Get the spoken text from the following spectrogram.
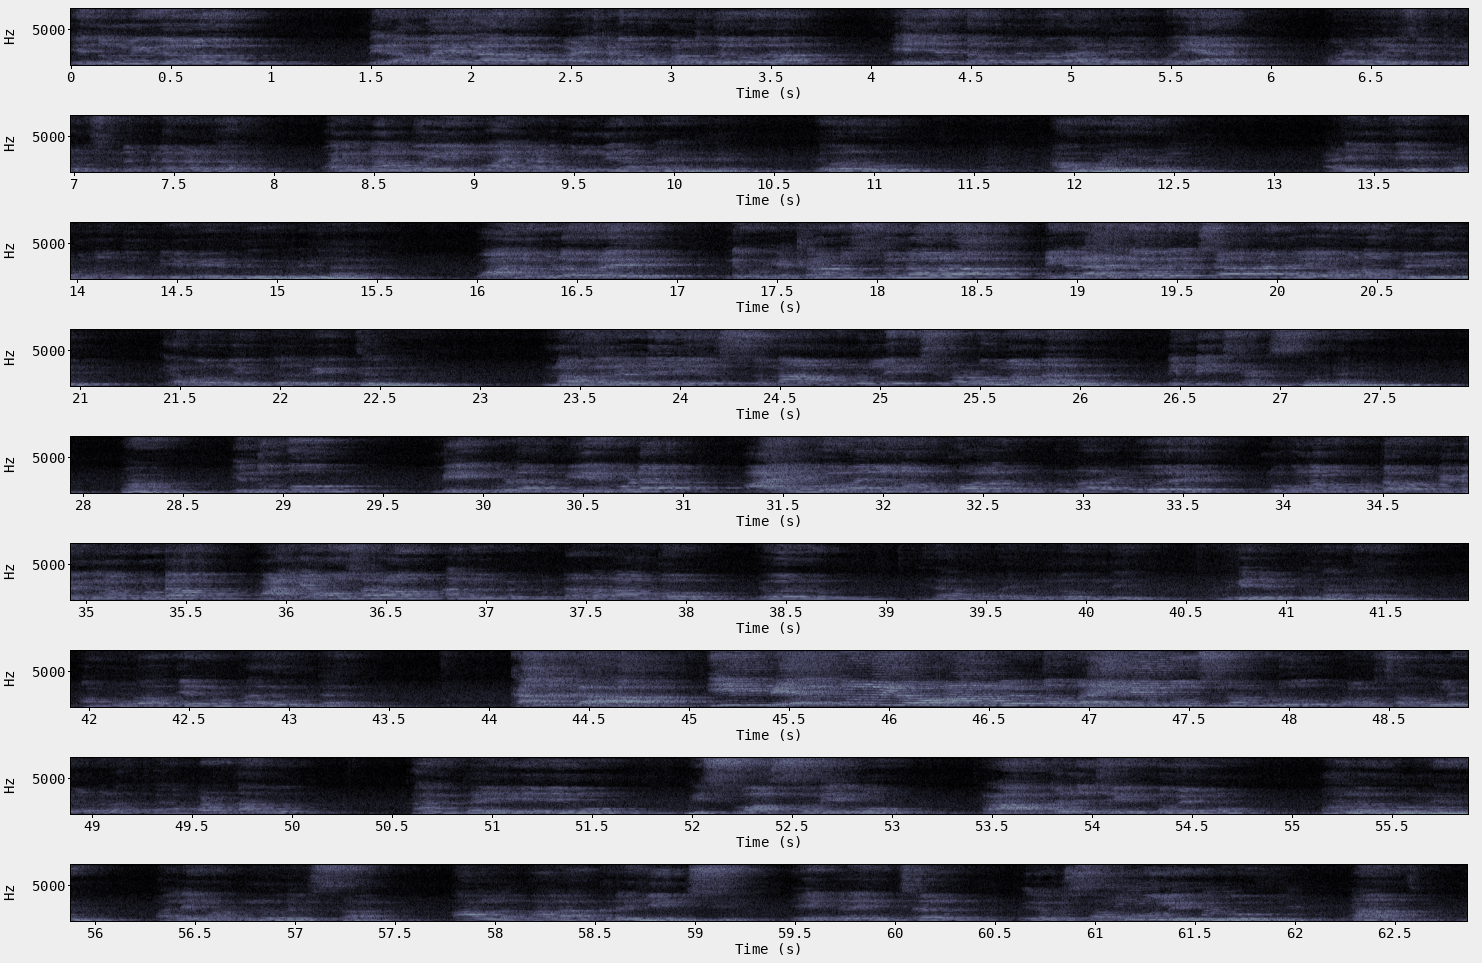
ఎందుకు మీకు తెలియదు మీరు అబ్బాయి కాదా? వాడు ఎక్కడ పోతాడో తెలియదా ఏం చెప్తాడో తెలియదా అంటే అయ్యా వాడు వయసు వచ్చిన చిన్నపిల్లగాడు కాదు. వానికి నలభై ఏళ్ళు వాడిని అడుగులు మీరు అన్నాడు ఎవరు? అబ్బాయి అడిగితే ప్రభునందు ప్రియమైన దేవుడు వెళ్ళాలి. వాళ్ళు కూడా ఎవరే నువ్వు ఎట్లా నడుస్తున్నావురా? నీకు నడక ఎవరు ఇచ్చారంటే ఎవరు నాకు తెలియదు ఎవరు ఇద్దరు వ్యక్తులు? నగరుని సునాములు లేచి నడుమన్నారు. నేను లేచి నడుస్తున్నాను. ఎందుకు? మీకు కూడా మీరు కూడా ఆయన ఎవరు ఆయన నమ్ముకోవాలనుకుంటున్నారని ఎవరై? నువ్వు నమ్ముకుంటావా? మేమెందుకు నమ్ముకుంటాం? మాకేమవసరం? అని నిలబెట్టుకుంటారా దాంతో? ఎవరు? ఇదంతా బైబిల్లో ఉంది. అందుకే చెప్తున్నా ఆ మూడో అధ్యాయం అది ఉంటుంది కనుక ఈ పేరు వ్యవహారం యొక్క ధైర్యం చూసినప్పుడు వాళ్ళకి చదువులేని వాళ్ళకి కనపడతాను కానీ ధైర్యమేమో విశ్వాసమేమో ప్రార్థన జీవితమేమో బలంగా ఉన్నది. వాళ్ళు ఏమంటున్నారో తెలుసా? వాళ్ళు అలా గ్రహించి ఏం గ్రహించారు? వీళ్ళకి చదువు లేదు.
